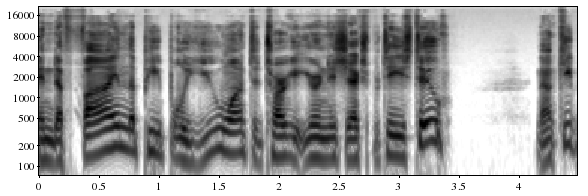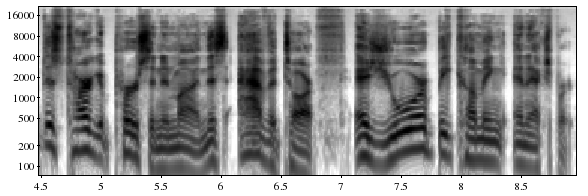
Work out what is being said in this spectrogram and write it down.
and define the people you want to target your niche expertise to. Now, keep this target person in mind, this avatar, as you're becoming an expert.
